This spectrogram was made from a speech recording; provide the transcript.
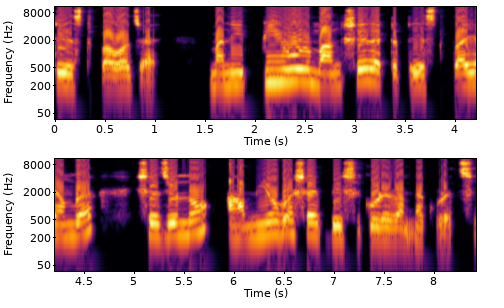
টেস্ট পাওয়া যায়। মানে পিওর মাংসের একটা টেস্ট পাই আমরা। সেজন্য আমিও বাসায় বেশি করে রান্না করেছি।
